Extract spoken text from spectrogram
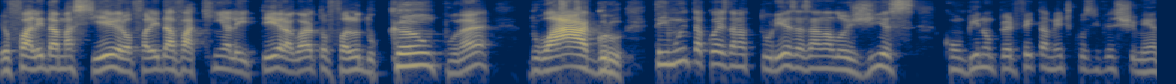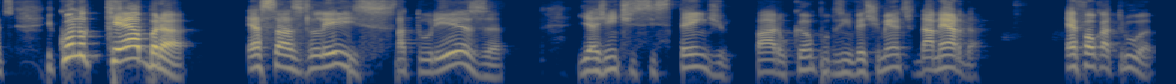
eu falei da macieira, eu falei da vaquinha leiteira, agora estou falando do campo, né? Do agro. Tem muita coisa da natureza, as analogias combinam perfeitamente com os investimentos. E quando quebra essas leis natureza e a gente se estende para o campo dos investimentos, dá merda. É falcatrua.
